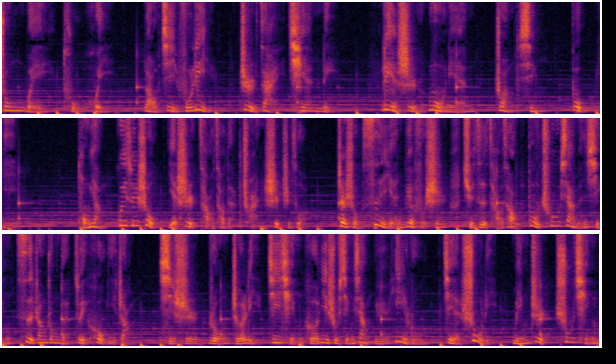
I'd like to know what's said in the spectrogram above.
终为土灰。老骥伏枥，志在千里；烈士暮年，壮心不已。同样，《龟虽寿》也是曹操的传世之作。这首四言乐府诗取自曹操《不出厦门行》四章中的最后一章。其诗融哲理、激情和艺术形象于一炉，借数理、明志、抒情，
